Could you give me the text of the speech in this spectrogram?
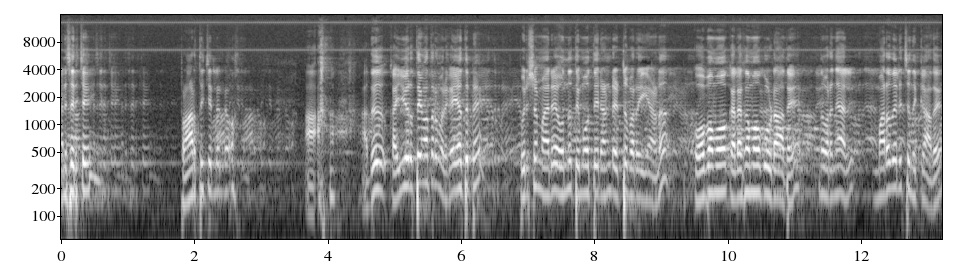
അനുസരിച്ച്? പ്രാർത്ഥിച്ചില്ലല്ലോ. ആ അത് കൈ ഉയർത്തി മാത്രം പോരെ. കൈ പുരുഷന്മാരെ ഒന്ന് തിമോത്തി രണ്ട് എട്ട് പറയുകയാണ്. കോപമോ കലഹമോ കൂടാതെ എന്ന് പറഞ്ഞാൽ മറുതലിച്ച് നിൽക്കാതെ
